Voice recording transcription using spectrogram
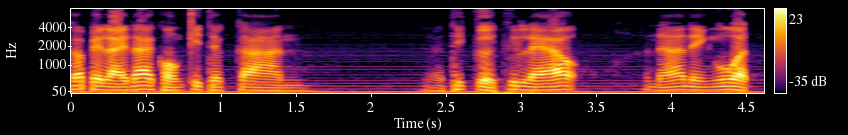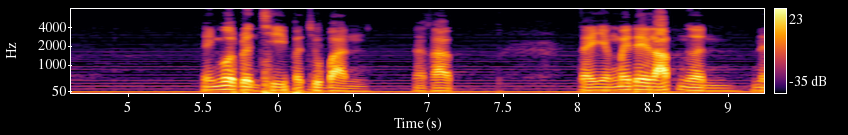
ก็เป็นรายได้ของกิจการที่เกิดขึ้นแล้ว นะในงวดในงวดบัญชีปัจจุบันนะครับ แต่ยังไม่ได้รับเงินใน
